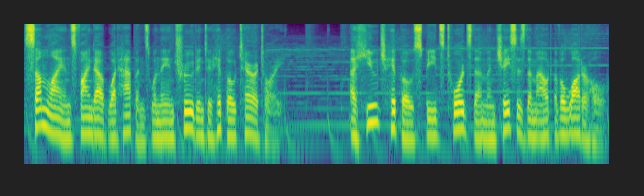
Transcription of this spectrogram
some lions find out what happens when they intrude into hippo territory. A huge hippo speeds towards them and chases them out of a waterhole.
